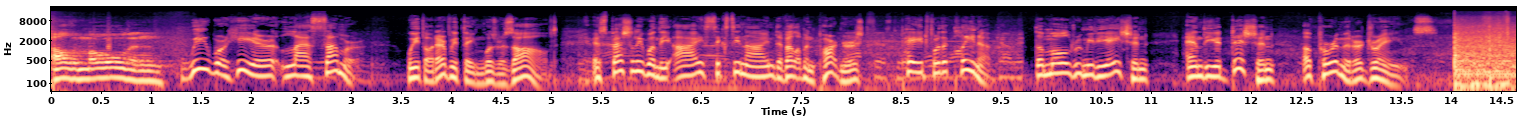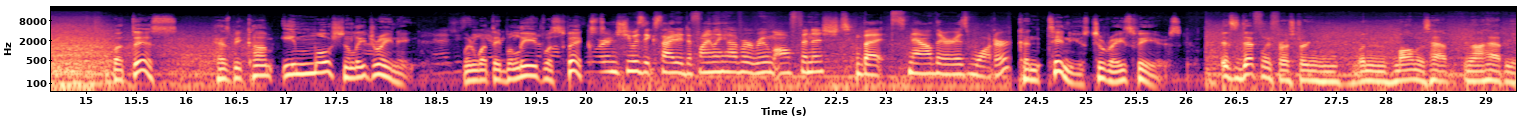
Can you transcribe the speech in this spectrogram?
all the mold and We were here last summer. We thought everything was resolved, especially when the I 69 development partners paid for the cleanup, the mold remediation, and the addition of perimeter drains. But this has become emotionally draining when what they believed was fixed And she was excited to finally have her room all finished, but now there is water. continues to raise fears. it's definitely frustrating when mom is hap- not happy.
